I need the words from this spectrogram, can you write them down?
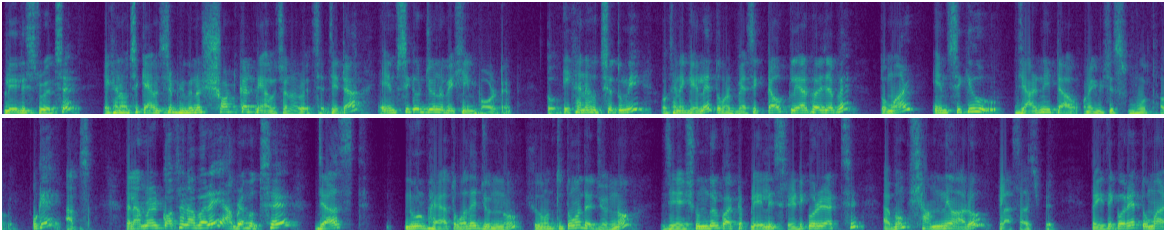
প্লেলিস্ট রয়েছে। এখানে হচ্ছে কেমিস্ট্রির বিভিন্ন শর্টকাট নিয়ে আলোচনা রয়েছে, যেটা এমসিকিউর জন্য বেশি ইম্পর্টেন্ট তো এখানে হচ্ছে তুমি ওখানে গেলে তোমার বেসিকটাও ক্লিয়ার হয়ে যাবে, তোমার এমসিকিউ জার্নিটাও অনেক বেশি স্মুথ হবে ওকে আচ্ছা তাহলে আমরা কথা না বাড়ে আমরা হচ্ছে জাস্ট নূর ভাইয়া তোমাদের জন্য, শুধুমাত্র তোমাদের জন্য, যে সুন্দর কয়েকটা প্লেলিস্ট রেডি করে রাখছে এবং সামনেও আরও ক্লাস আসবে। তো এতে করে তোমার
